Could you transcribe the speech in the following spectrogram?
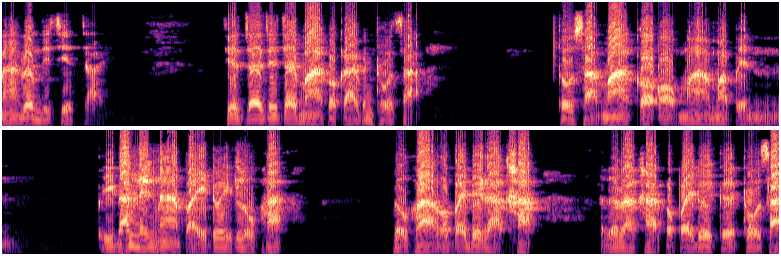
นะฮะเริ่มที่เสียใจ เสียใจเสียใจมากก็กลายเป็นโทสะโทสะมากก็ออกมามาเป็นอีกด้านหนึ่งนะฮะไปด้วยโลภะโลภะก็ไปด้วยราคะแล้วราคะก็ไปด้วยเกิดโทสะ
